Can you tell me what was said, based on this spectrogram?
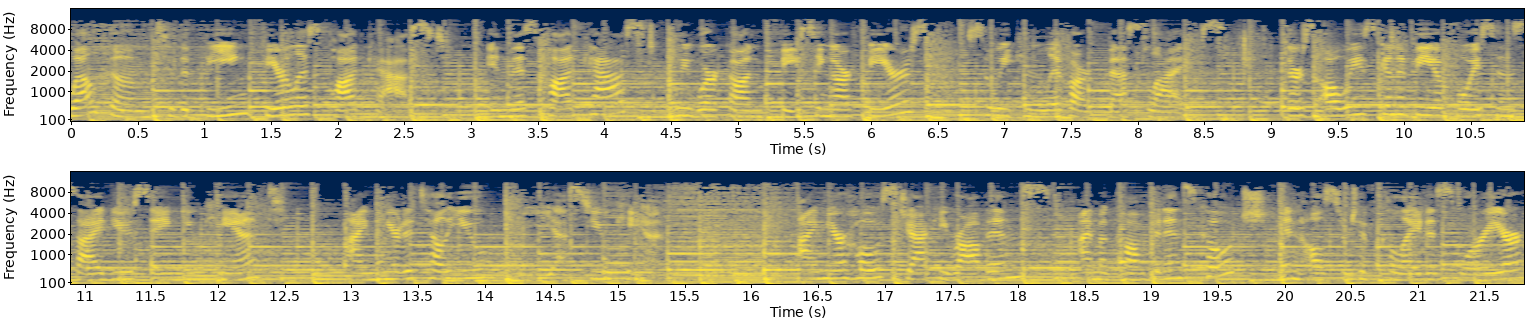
Welcome to the Being Fearless podcast. In this podcast, we work on facing our fears so we can live our best lives. There's always going to be a voice inside you saying you can't. I'm here to tell you, yes, you can. I'm your host, Jackie Robbins. I'm a confidence coach, an ulcerative colitis warrior,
